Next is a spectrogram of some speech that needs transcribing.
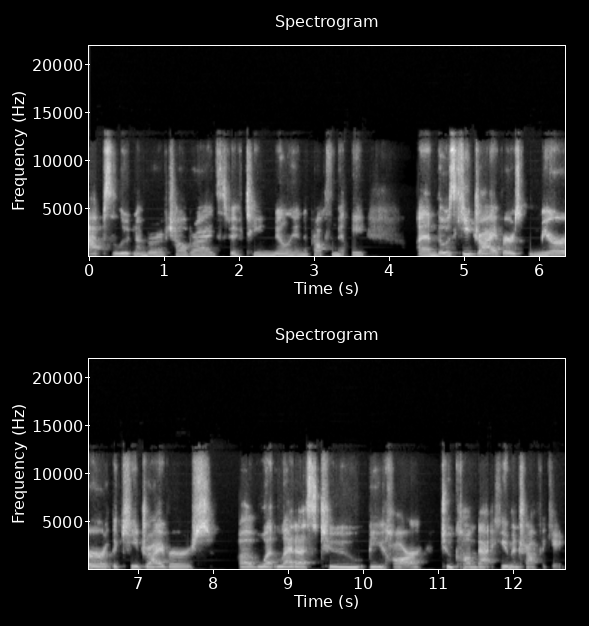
absolute number of child brides, 15 million approximately. And those key drivers mirror the key drivers of what led us to Bihar to combat human trafficking.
